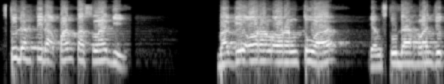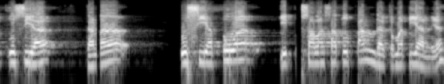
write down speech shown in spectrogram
Sudah tidak pantas lagi bagi orang-orang tua yang sudah lanjut usia karena usia tua itu salah satu tanda kematian ya.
